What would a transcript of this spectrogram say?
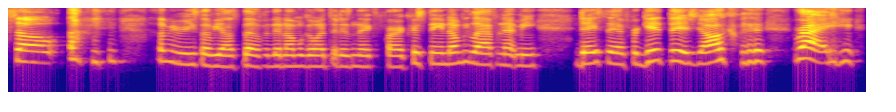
So let me read some of y'all stuff and then I'm gonna go into this next part. Christine, don't be laughing at me. They said, forget this, y'all. could- right.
